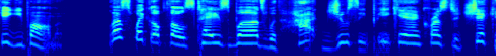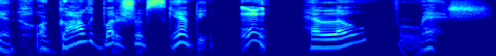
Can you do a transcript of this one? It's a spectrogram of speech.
Keke Palmer. Let's wake up those taste buds with hot, juicy pecan-crusted chicken or garlic butter shrimp scampi. Mm. Hello Fresh.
